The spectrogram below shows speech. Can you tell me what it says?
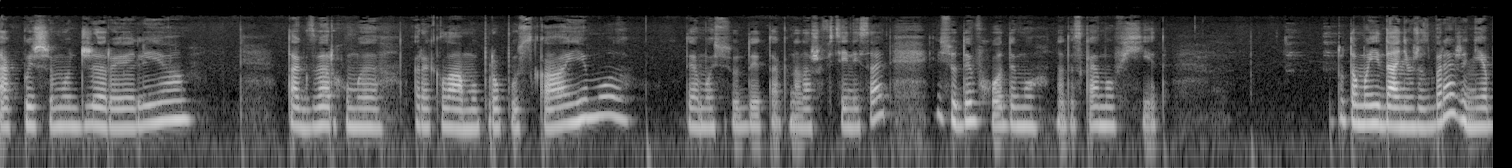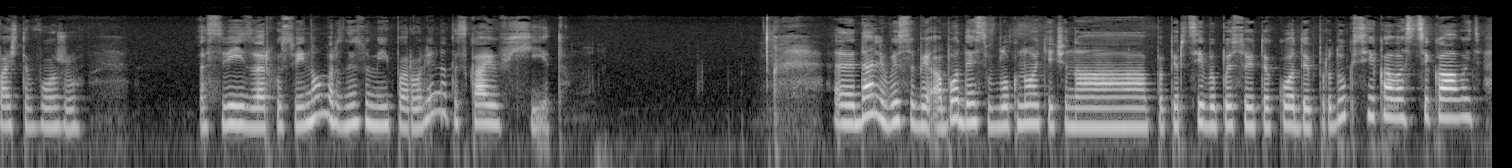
Так, пишемо джерелія. Так, зверху ми рекламу пропускаємо. Йдемо сюди, так, на наш офіційний сайт. І сюди входимо, натискаємо вхід. Тут мої дані вже збережені. Я, бачите, ввожу свій зверху свій номер, знизу мій пароль і натискаю вхід. Е, Далі ви собі або десь в блокноті чи на папірці виписуєте коди продукції, яка вас цікавить.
